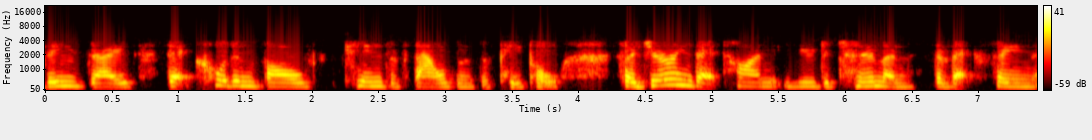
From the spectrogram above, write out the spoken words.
these days, that could involve tens of thousands of people. So during that time, you determine the vaccine,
